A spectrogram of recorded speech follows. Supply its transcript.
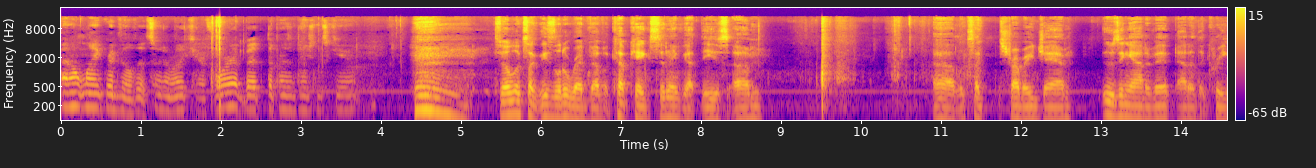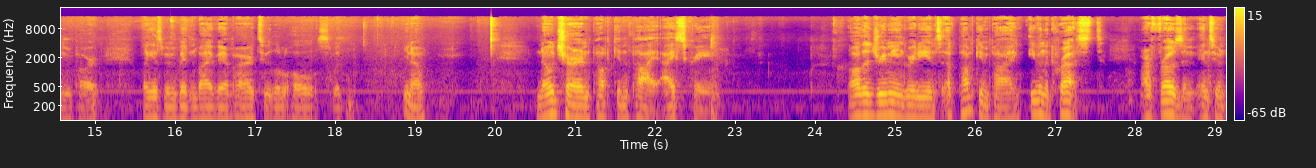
I don't like red velvet, so I don't really care for it, but the presentation's cute. So it looks like these little red velvet cupcakes, and they've got these. Um, uh, looks like strawberry jam oozing out of it, out of the cream part, like it's been bitten by a vampire. Two little holes with, you know, no churn pumpkin pie ice cream. All the dreamy ingredients of pumpkin pie, even the crust, are frozen into an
